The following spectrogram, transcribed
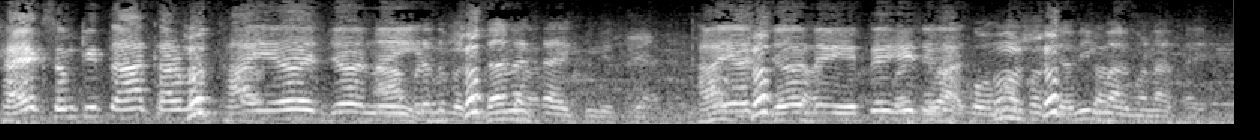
સહાયક સંકિત આ કાળમાં થાય જ આપડે તો નહીં બધાને થાય સંકિત થાય જ નહીં એટલે એ જ વાત. કોમર્સ માર્ગમાં ના થાય.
